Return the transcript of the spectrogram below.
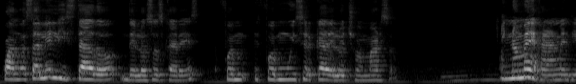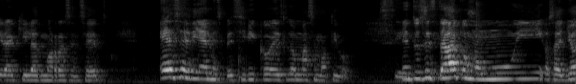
cuando sale el listado de los Óscares, fue, fue muy cerca del 8 de marzo. Mm. Y no me dejarán mentir aquí las morras en set. ese día en específico es lo más emotivo. Sí, Entonces estaba sí, como sí. muy, o sea, yo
